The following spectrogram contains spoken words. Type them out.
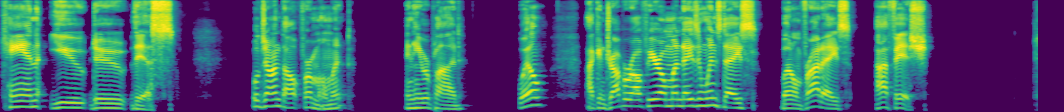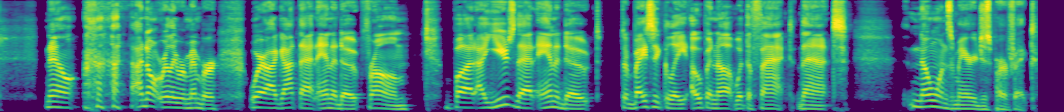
Can you do this? Well, John thought for a moment and he replied, Well, I can drop her off here on Mondays and Wednesdays, but on Fridays, I fish. Now, I don't really remember where I got that antidote from, but I used that antidote to basically open up with the fact that no one's marriage is perfect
